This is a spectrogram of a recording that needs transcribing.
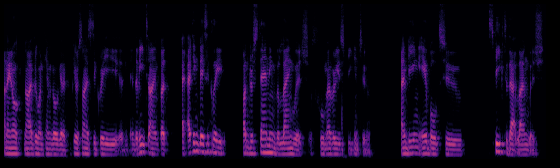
And I know not everyone can go get a computer science degree in, in the meantime, but I think basically understanding the language of whomever you're speaking to and being able to speak to that language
